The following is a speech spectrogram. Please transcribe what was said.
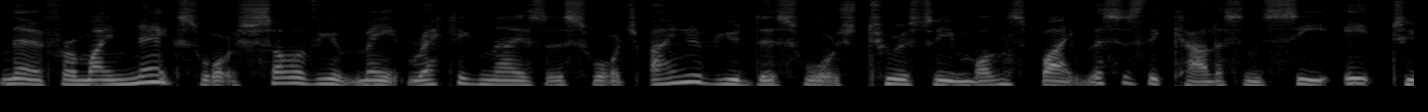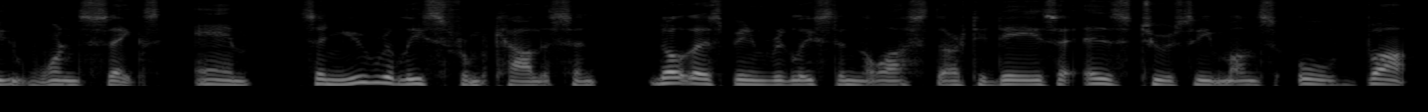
Now, for my next watch, some of you might recognise this watch. I reviewed this watch two or three months back. This is the Cadisen C8216M. It's a new release from Cadisen. Not that it's been released in the last 30 days, it is two or three months old, but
